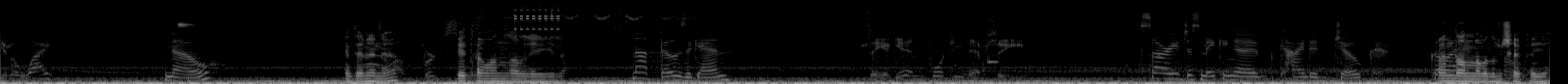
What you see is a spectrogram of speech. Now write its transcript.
You know why? No, Nedeni ne? ceilings. tavanlarla ilgili. Not those again. Say again, 14FC. Sorry, just making a kind of joke. Go Ben de ahead, anlamadım Control. şakayı.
